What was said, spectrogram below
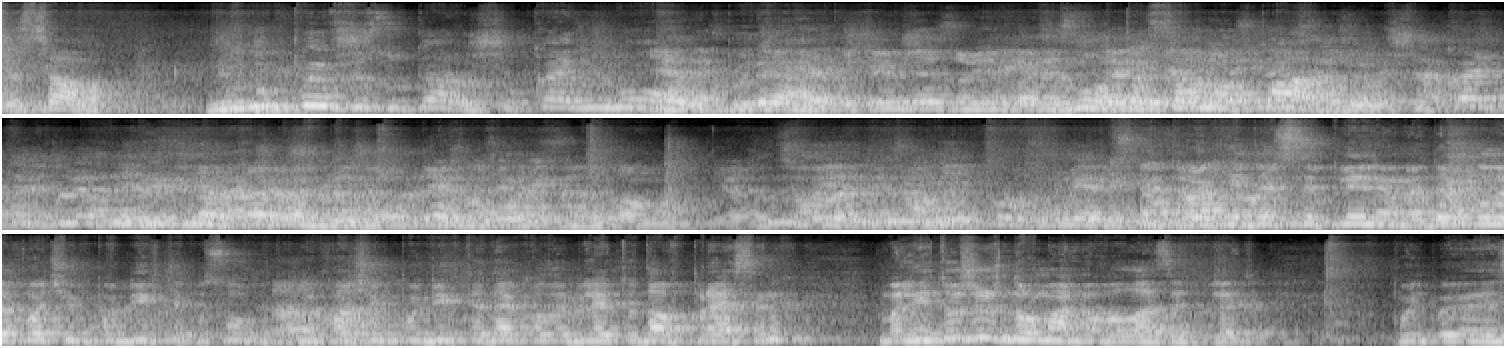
Це Сава, не лупи вже з удару, шукай ногу, блядь. Ну, так само пар, шукайте, блядь, не Трохи дисципліни. Ми деколи хочемо побігти, послухайте, ми хочемо побігти деколи, блядь, туди в пресинг. Малі теж ж нормально вилазять, блядь. Пу- е,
